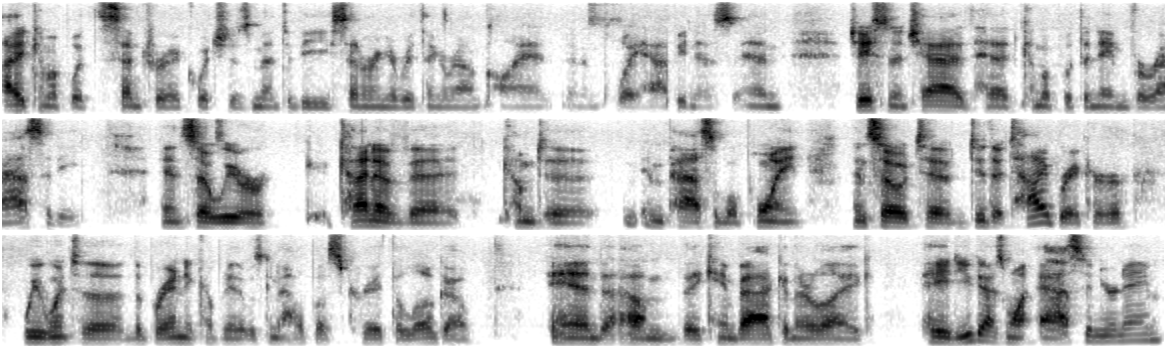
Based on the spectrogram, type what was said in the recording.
I had come up with Centric, which is meant to be centering everything around client and employee happiness. And Jason and Chad had come up with the name Veracity. And so we were kind of uh, come to impassable point. And so to do the tiebreaker, we went to the branding company that was going to help us create the logo. And um, they came back and they're like, hey, do you guys want ass in your name?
